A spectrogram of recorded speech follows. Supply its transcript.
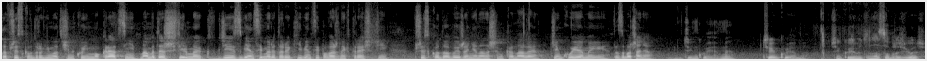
To wszystko w drugim odcinku Immokracji. Mamy też filmy, gdzie jest więcej merytoryki, więcej poważnych treści. Wszystko do obejrzenia na naszym kanale. Dziękujemy i do zobaczenia. Dziękujemy. Dziękujemy. Dziękujemy, ty nas obraziłeś?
